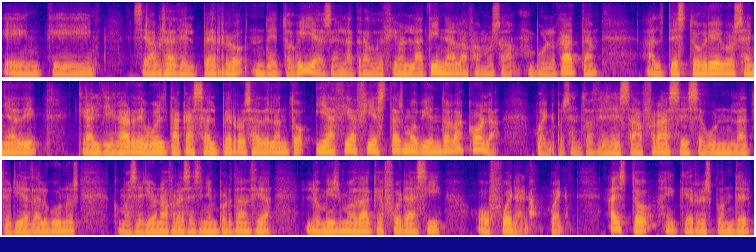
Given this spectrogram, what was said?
en que se habla del perro de Tobías. En la traducción latina, la famosa Vulgata, al texto griego se añade que al llegar de vuelta a casa el perro se adelantó y hacía fiestas moviendo la cola. Bueno, pues entonces esa frase, según la teoría de algunos, como sería una frase sin importancia, lo mismo da que fuera así o fuera no. Bueno, A esto hay que responder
